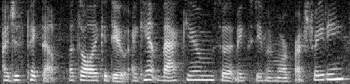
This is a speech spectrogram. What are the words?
I just picked up. That's all I could do. I can't vacuum, so that makes it even more frustrating.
